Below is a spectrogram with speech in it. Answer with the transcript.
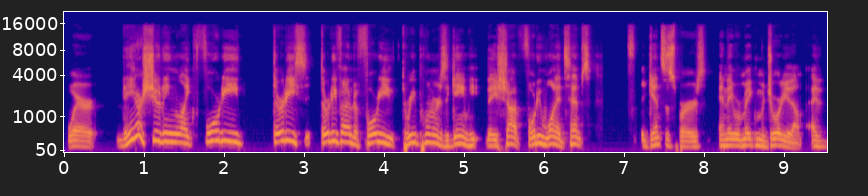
where they are shooting like 40, 30, 35 to 40 three pointers a game. They shot 41 attempts against the Spurs and they were making majority of them. I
